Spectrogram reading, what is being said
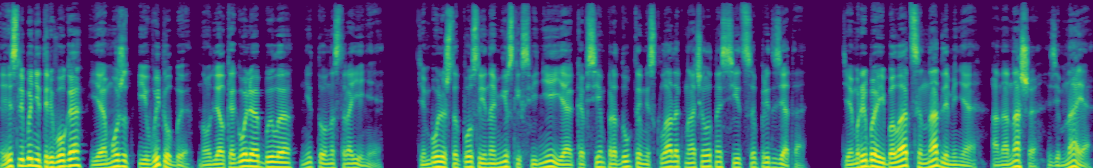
Если бы не тревога, я, может, и выпил бы, но для алкоголя было не то настроение. Тем более, что после иномирских свиней я ко всем продуктам и складок начал относиться предвзято. Тем рыба и была цена для меня, она наша, земная.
